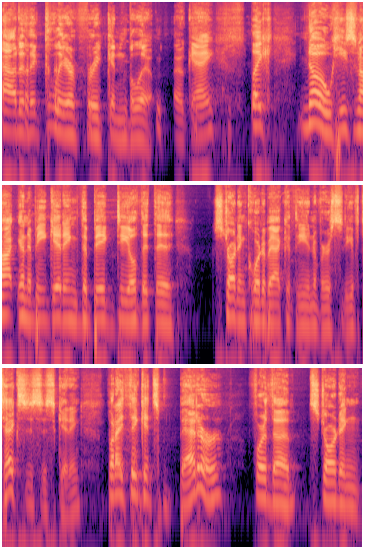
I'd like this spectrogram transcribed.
out of the clear freaking blue. Okay, like no, he's not going to be getting the big deal that the starting quarterback at the University of Texas is getting, but I think it's better for the starting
